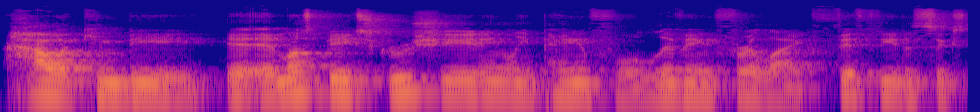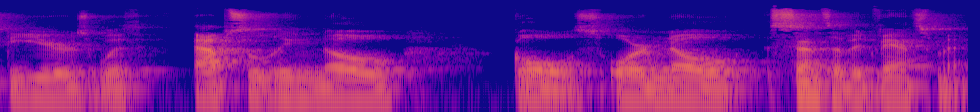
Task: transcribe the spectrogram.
how it can be. It, it must be excruciatingly painful living for like 50 to 60 years with absolutely no goals or no sense of advancement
